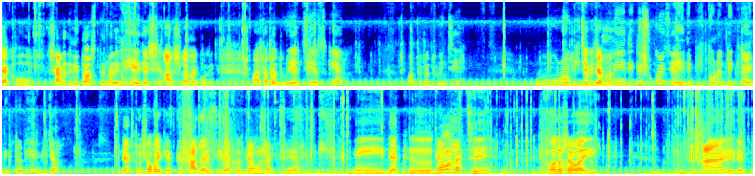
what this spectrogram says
দেখো সারাদিনই তো আসতে পারিনি এই যে আসলাম এখনই। মাথাটা ধুয়েছি আজকে মাথাটা ধুইছি পুরো ভিজা ভিজা মানে এই দিক দিয়ে শুকাইছে এই যে ভিতরের দিকটা এই দিকটা দিয়ে ভিজা। দেখো সবাইকে আজকে সাজাইছি দেখো কেমন লাগছে। এই দেখো কেমন লাগছে? বলো সবাই। আর এই দেখো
